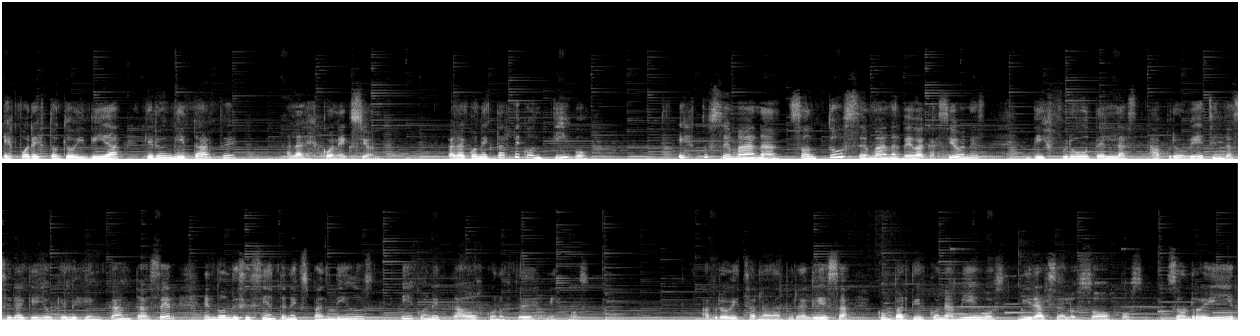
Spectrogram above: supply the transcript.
Es por esto que hoy día quiero invitarte a la desconexión, para conectarte contigo. Es tu semana, son tus semanas de vacaciones, disfrútenlas, aprovechen de hacer aquello que les encanta hacer, en donde se sienten expandidos y conectados con ustedes mismos aprovechar la naturaleza, compartir con amigos, mirarse a los ojos, sonreír,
